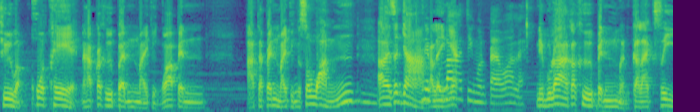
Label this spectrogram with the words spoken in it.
ชื่อแบบโคตรเท่นะครับก็คือเป็นหมายถึงว่าเป็นอาจจะเป็นหมายถึงสวรรค์อะไรสักอย่างเนอะไรบูล่าเงี้ยจริงมันแปลว่าอะไรเนบูล่าก็คือเป็นเหมือนกาแล็กซี่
